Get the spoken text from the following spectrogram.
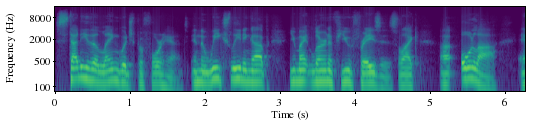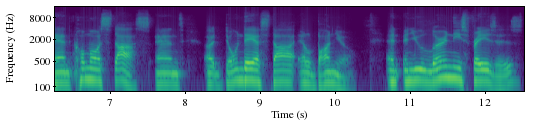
study the language beforehand. In the weeks leading up, you might learn a few phrases like, uh, hola and como estás and uh, donde está el baño. And, and you learn these phrases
